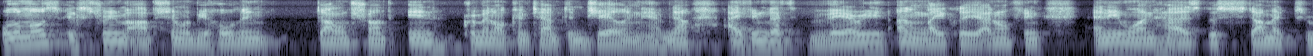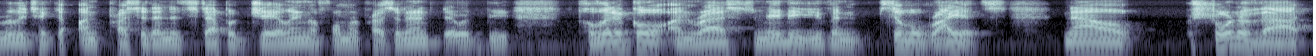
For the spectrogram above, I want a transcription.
Well, the most extreme option would be holding Donald Trump in criminal contempt and jailing him. Now, I think that's very unlikely. I don't think anyone has the stomach to really take the unprecedented step of jailing a former president. There would be political unrest, maybe even civil riots. Now, short of that,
